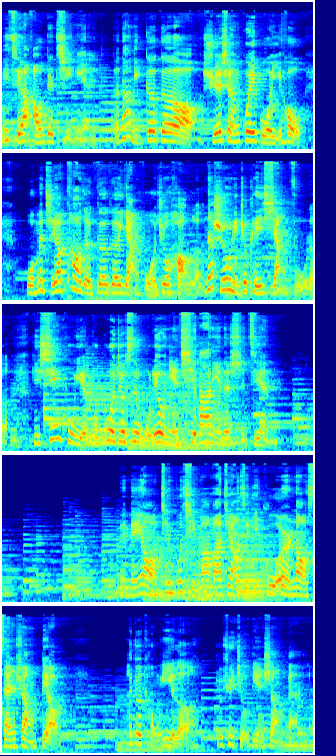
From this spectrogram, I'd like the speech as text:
你只要熬个几年，等到你哥哥哦学成归国以后，我们只要靠着哥哥养活就好了。那时候你就可以享福了。你辛苦也不过就是五六年、七八年的时间。”妹妹哦，经不起妈妈这样子一哭二闹三上吊，她就同意了，就去酒店上班了。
